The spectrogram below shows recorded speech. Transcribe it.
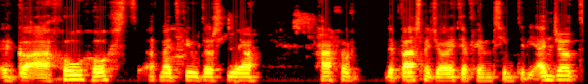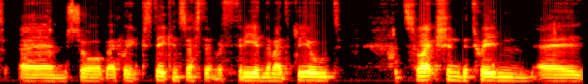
we've got a whole host of midfielders here. Half of the vast majority of whom seem to be injured. Um, so, if we stay consistent with three in the midfield, selection between uh,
